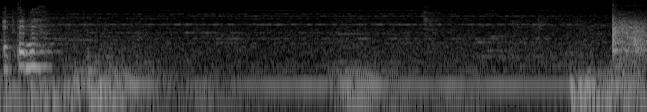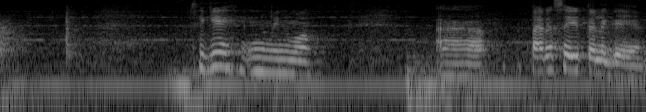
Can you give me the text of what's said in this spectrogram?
Ito na. Sige, inumin mo. Ah, para sa'yo talaga yan.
